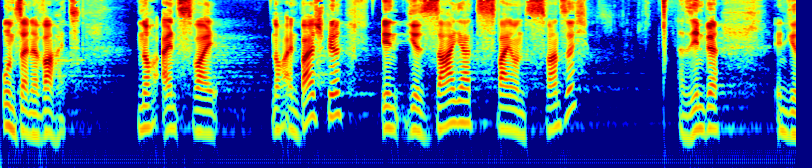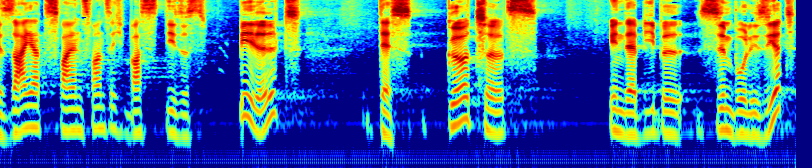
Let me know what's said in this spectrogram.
und seine Wahrheit. Noch ein, zwei noch ein Beispiel in Jesaja 22. Da sehen wir in Jesaja 22, was dieses Bild des Gürtels in der Bibel symbolisiert.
